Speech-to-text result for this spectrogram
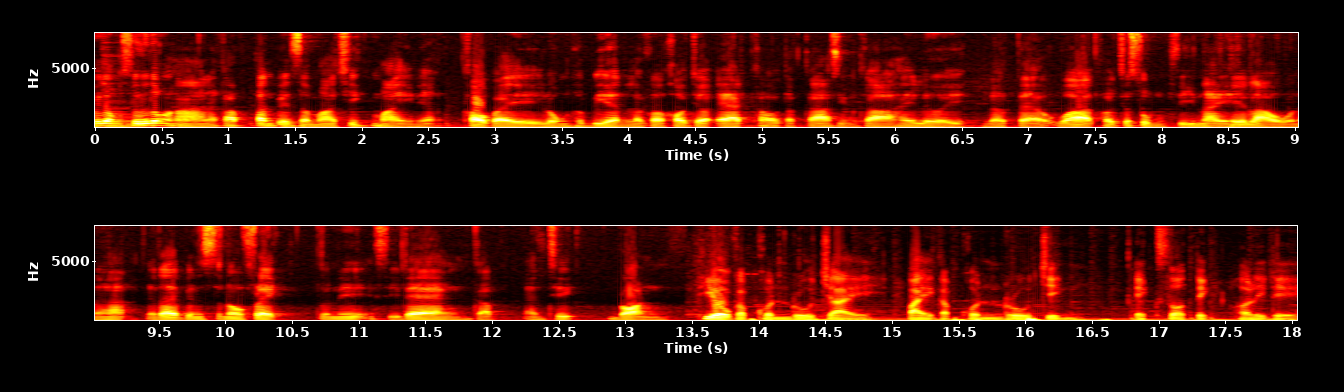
ไม่ต้องซื้อต้องหานะครับ ท่านเป็นสมาชิกใหม่เนี่ยเข้าไปลงทะเบียน แล้วก็เขาจะแอดเข้าตะกร้าสินค้าให้เลย แล้วแต่ว่าเขาจะสุ่มสีไหนให้เรานะฮะจะได้เป็น Snowflake ตัวนี้สีแดงกับ Antique Bronze เที่ยวกับคนรู้ใจไปกับคนรู้จริง Exotic Holiday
